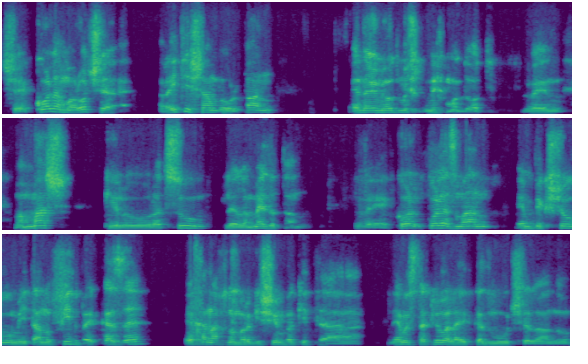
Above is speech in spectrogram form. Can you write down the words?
שכל המורות שראיתי שם באולפן, הן היו מאוד נחמדות, והן ממש כאילו רצו ללמד אותנו, וכל הזמן הם ביקשו מאיתנו פידבק כזה, איך אנחנו מרגישים בכיתה, הם הסתכלו על ההתקדמות שלנו,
